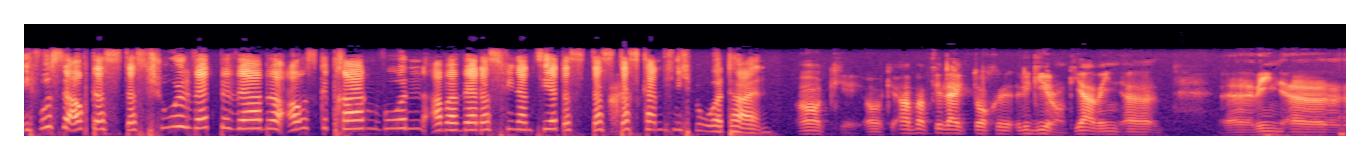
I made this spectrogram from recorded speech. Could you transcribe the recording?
ich wusste auch, dass, dass Schulwettbewerbe ausgetragen wurden, aber wer das finanziert, das, das, das kann ich nicht beurteilen. Okay, okay, aber vielleicht doch äh, Regierung, ja, wenn, äh, äh wenn äh,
